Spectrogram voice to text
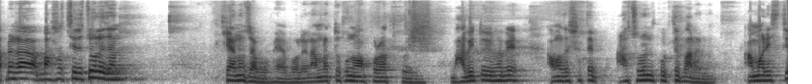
আপনারা বাসা ছেড়ে চলে যান। কেন যাব ভাইয়া বলেন, আমরা তো কোনো অপরাধ করিনি ভাবি তো এইভাবে আমাদের সাথে আচরণ করতে পারে না। আমার স্ত্রী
